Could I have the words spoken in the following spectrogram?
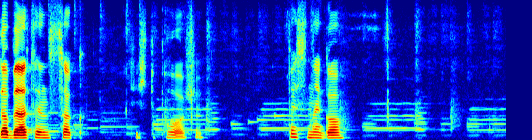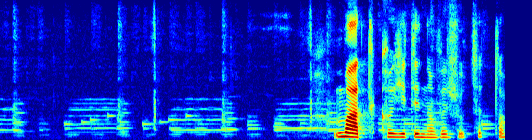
Dobra, ten sok gdzieś tu położę. Wezmę. Matko, jedyno wyrzucę to.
